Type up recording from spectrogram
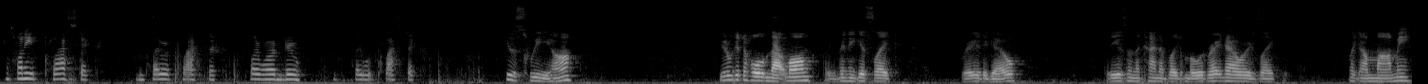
I just want to eat plastic and play with plastic. That's all I want to do. Just play with plastic. He's a sweetie, huh? We don't get to hold him that long. Like then he gets like ready to go. But he's in the kind of like mode right now where he's like, like I'm mommy.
